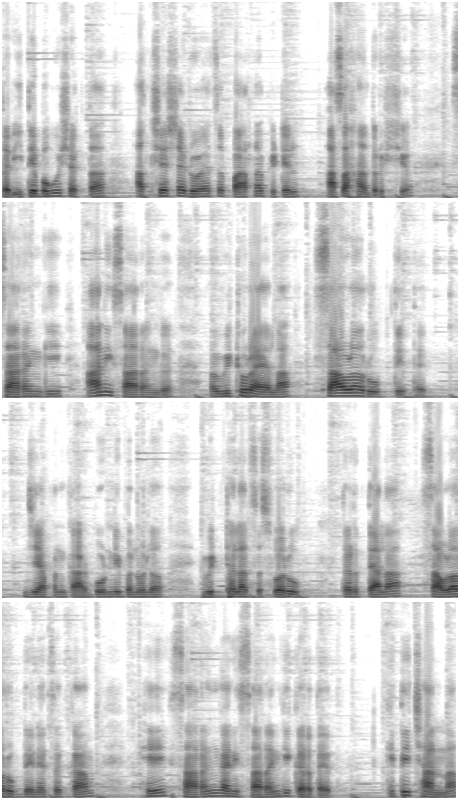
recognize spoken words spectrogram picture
तर इथे बघू शकता अक्षरशः डोळ्याचं पारणं फिटेल असा हा दृश्य. सारंगी आणि सारंग विठुरायाला सावळा रूप देत आहेत जे आपण कार्डबोर्डनी बनवलं विठ्ठलाचं स्वरूप तर त्याला सावळा रूप देण्याचं काम हे सारंग आणि सारंगी करत आहेत किती छान ना?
